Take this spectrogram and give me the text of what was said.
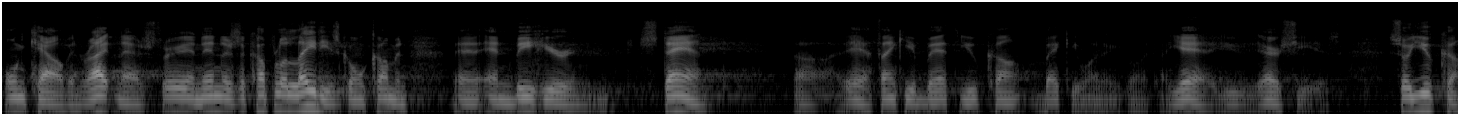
on Calvin right now. There's three, and then there's a couple of ladies going to come and, and, and be here and stand. Uh, yeah, thank you, Beth. You come. Becky, when are you going to come? Yeah, you, there she is. So you come.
